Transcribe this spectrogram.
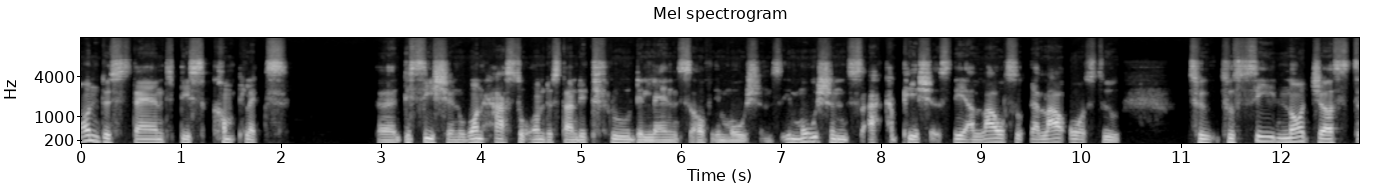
understand this complex uh, decision, one has to understand it through the lens of emotions. Emotions are capacious; they allow allow us to to to see not just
